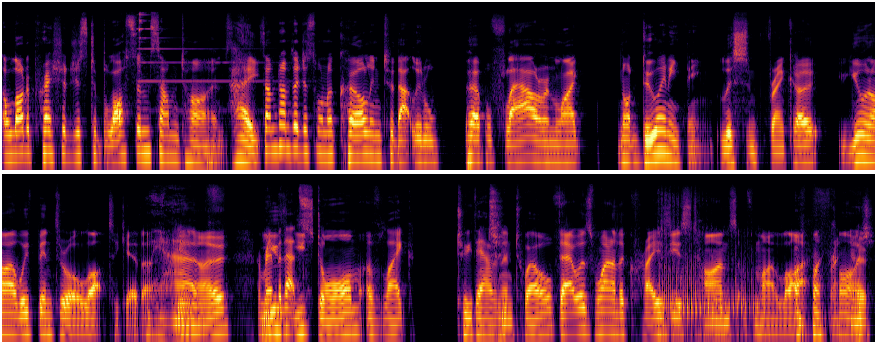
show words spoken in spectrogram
a lot of pressure just to blossom sometimes. Hey. sometimes I just want to curl into that little purple flower and like not do anything. listen, Franco, you and I, we've been through a lot together. We have. You know, Remember You've- that you- storm of like 2012? That was one of the craziest times of my oh life. Oh my Franco. gosh.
